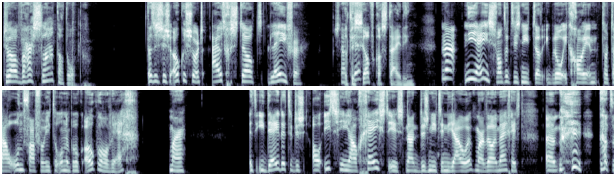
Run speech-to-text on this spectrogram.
Terwijl waar slaat dat op? Dat is dus ook een soort uitgesteld leven. Snap dat je? is zelfkastijding. Nou, niet eens. Want het is niet dat. Ik bedoel, ik gooi een totaal onfavoriete onderbroek ook wel weg. Maar het idee dat er dus al iets in jouw geest is. Nou, dus niet in de jouwe, maar wel in mijn geest. Ehm, dat,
